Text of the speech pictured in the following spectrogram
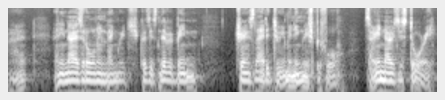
right? And he knows it all in language because it's never been translated to him in English before. So he knows the story.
